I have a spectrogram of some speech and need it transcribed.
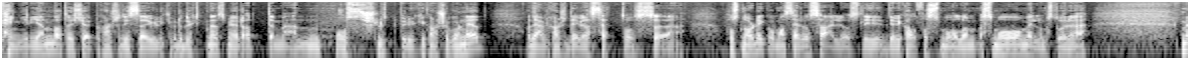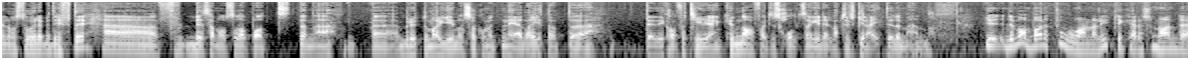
penger igjen da, til å kjøpe kanskje disse ulike produktene, som gjør at demanden hos sluttbruker kanskje går ned. og Det er vel kanskje det vi har sett hos, uh, hos Nordic, og man ser jo særlig hos det vi kaller for små, små og mellomstore, mellomstore bedrifter. Uh, det samme også da på at denne uh, bruttomarginen også har kommet ned, da, gitt at det de kaller for tier 1-kunder, har faktisk holdt seg relativt greit i demand. Det var bare to analytikere som hadde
